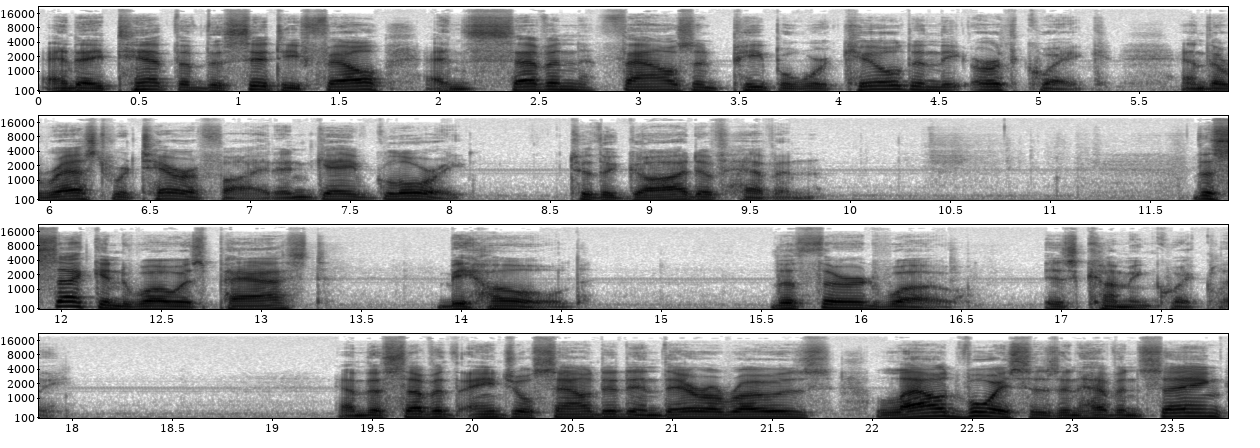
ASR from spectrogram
and a tenth of the city fell, and seven thousand people were killed in the earthquake, and the rest were terrified and gave glory to the God of heaven. The second woe is past. Behold, the third woe is coming quickly. And the seventh angel sounded, and there arose loud voices in heaven, saying,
